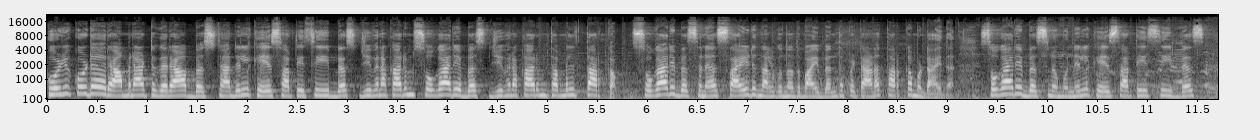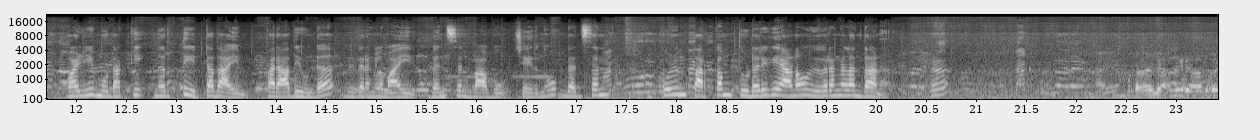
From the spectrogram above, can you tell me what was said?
കോഴിക്കോട് രാമനാട്ടുകര ബസ് സ്റ്റാൻഡിൽ K S R T C bus ജീവനക്കാരും സ്വകാര്യ ബസ് ജീവനക്കാരും തമ്മിൽ തർക്കം. സ്വകാര്യ ബസ്സിന് സൈഡ് നൽകുന്നതുമായി ബന്ധപ്പെട്ടാണ് തർക്കമുണ്ടായത്. സ്വകാര്യ ബസ്സിന് മുന്നിൽ K S R T C bus വഴി മുടക്കി നിർത്തിയിട്ടതായും പരാതിയുണ്ട്. വിവരങ്ങളുമായി ബെൻസൻ ബാബു ചേരുന്നു. ബെൻസൻ ഇപ്പോഴും തർക്കം തുടരുകയാണോ? വിവരങ്ങൾ എന്താണ്? ലക്ഷ്മി രാവിലെ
